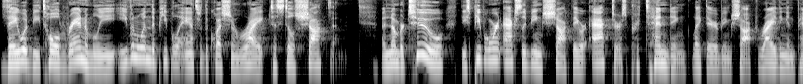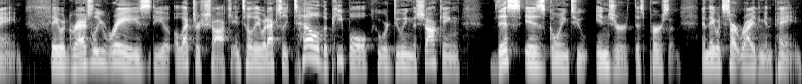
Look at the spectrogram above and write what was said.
they would be told randomly, even when the people answered the question right, to still shock them. And number two, these people weren't actually being shocked. They were actors pretending like they were being shocked, writhing in pain. They would gradually raise the electric shock until they would actually tell the people who were doing the shocking, this is going to injure this person. And they would start writhing in pain.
